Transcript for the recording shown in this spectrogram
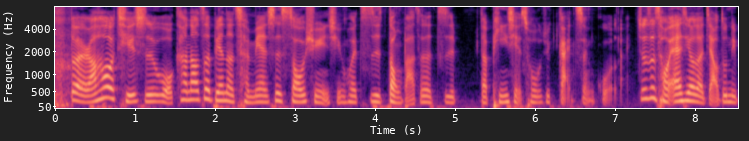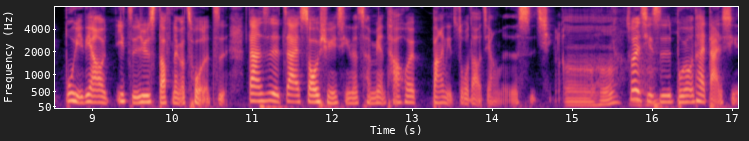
对，然后其实我看到这边的层面是搜寻引擎会自动把这个字的拼写错误去改正过来，就是从 SEO 的角度，你不一定要一直去 stuff 那个错的字，但是在搜寻引擎的层面，它会帮你做到这样的事情了。嗯哼。所以其实不用太担心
